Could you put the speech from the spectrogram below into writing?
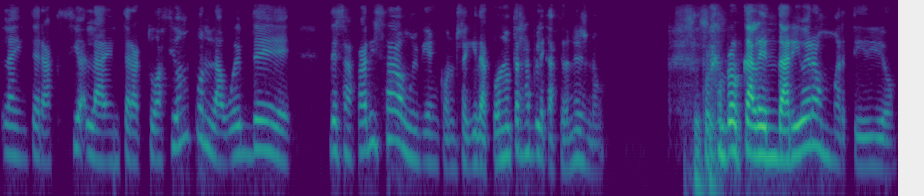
la, interacción, la interactuación con la web de, de Safari estaba muy bien conseguida, con otras aplicaciones no. Por ejemplo, el calendario era un martirio.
